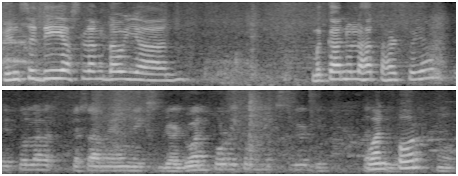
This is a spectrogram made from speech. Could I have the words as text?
15 dias lang daw yan. Magkano lahat heart ko yan? Ito lahat kasama yung next guard. 1-4 itong next guard eh. 1-4? Hmm.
